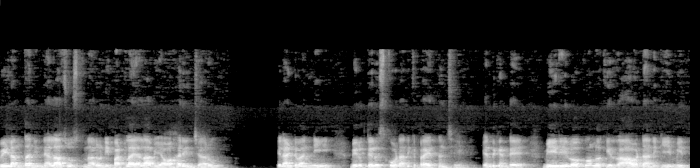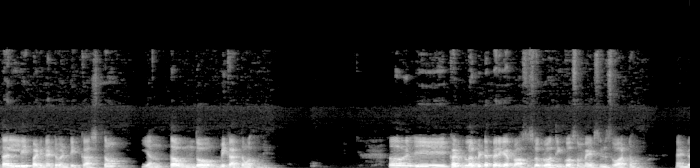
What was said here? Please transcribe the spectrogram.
వీళ్ళంతా నిన్ను ఎలా చూసుకున్నారు నీ పట్ల ఎలా వ్యవహరించారు? ఇలాంటివన్నీ మీరు తెలుసుకోవడానికి ప్రయత్నం చేయండి. ఎందుకంటే మీరు ఈ లోకంలోకి రావటానికి మీ తల్లి పడినటువంటి కష్టం ఎంత ఉందో మీకు అర్థమవుతుంది. సో ఈ కడుపులో బిడ్డ పెరిగే ప్రాసెస్లో గ్రోతింగ్ కోసం మెడిసిన్స్ వాడటం అండ్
